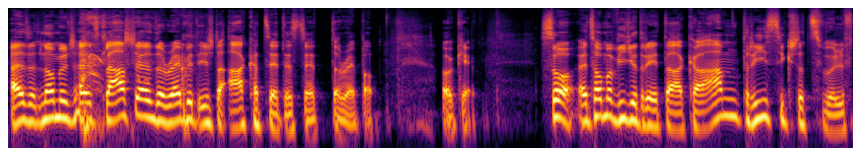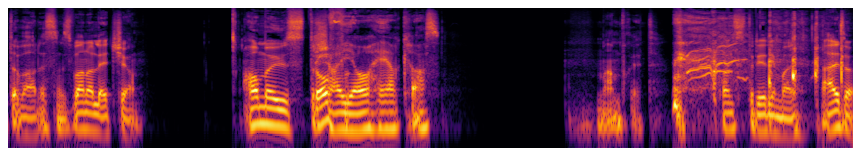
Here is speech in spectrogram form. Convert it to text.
Also, also nochmal klarstellen: der Rabbit ist der AKZSZ, der Rapper. Okay. So, jetzt haben wir Videodrehtag. Am 30.12. war das. Das war noch letztes Jahr. Haben wir uns getroffen. Jahr her, krass. Manfred, konzentrier dich mal. Also,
